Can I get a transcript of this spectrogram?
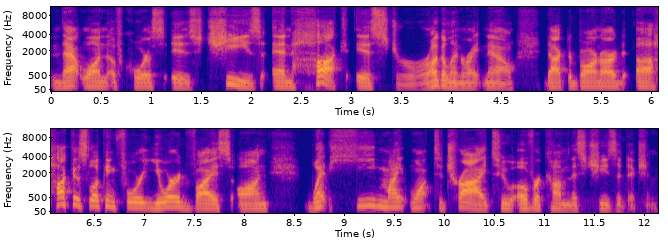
And that one, of course, is cheese. And Huck is struggling right now, Dr. Barnard. Uh, Huck is looking for your advice on what he might want to try to overcome this cheese addiction.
